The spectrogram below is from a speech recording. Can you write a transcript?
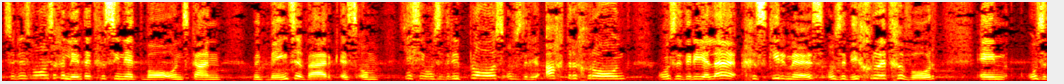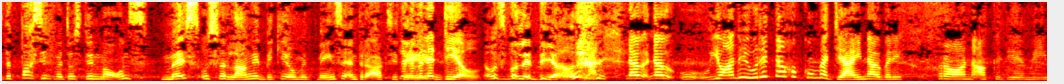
So dis waar ons 'n geleentheid gesien het waar ons kan met mense werk is om jy sê ons het hierdie plaas, ons het hierdie agtergrond, ons het hierdie hele geskiedenis, ons het hier groot geword en ons het 'n passie vir wat ons doen, maar ons mis, ons verlang net bietjie om met mense interaksie te hê. Ons wil dit deel. Ons wil dit deel. Ja, nou nou Johan, hoe het dit nou gekom dat jy nou by die Graan Akademie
